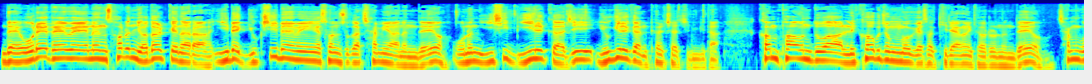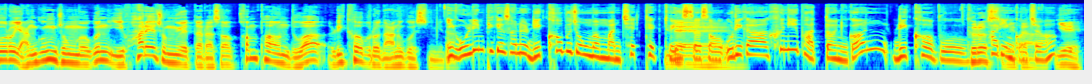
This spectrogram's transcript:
네, 올해 대회에는 38개 나라 260여 명의 선수가 참여하는데요. 오는 22일까지 6일간 펼쳐집니다. 컴파운드와 리커브 종목에서 기량을 겨루는데요. 참고로 양궁 종목은 이 활의 종류에 따라서 컴파운드와 리커브로 나누고 있습니다. 이 올림픽에서는 리커브 종목만 채택돼 네. 있어서 우리가 흔히 봤던 건 리커브 그렇습니다. 활인 거죠. 예.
